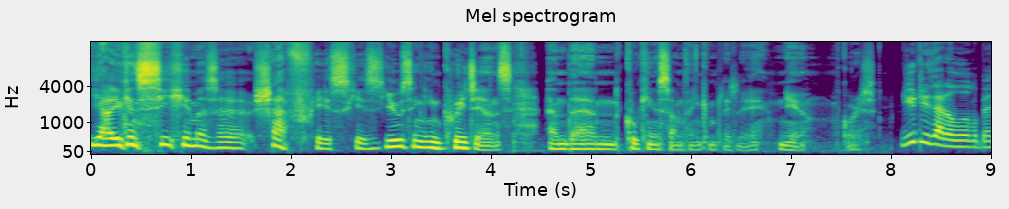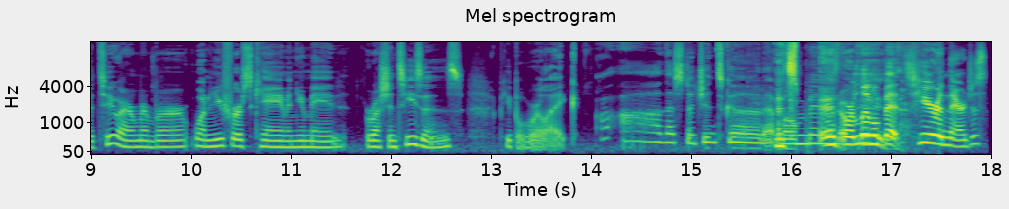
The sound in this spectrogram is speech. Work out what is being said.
Yeah, you can see him as a chef. He's he's using ingredients and then cooking something completely new, of course. You do that a little bit too. I remember when you first came and you made Russian seasons, people were like, "Ah, that's Nijinska, that It's- moment," it- or little bits here and there, just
